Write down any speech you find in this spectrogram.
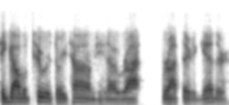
He gobbled two or three times, you know, right right there together.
